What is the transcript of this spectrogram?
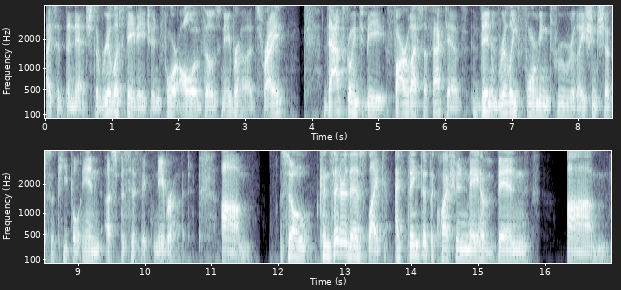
I said the niche, the real estate agent for all of those neighborhoods, right? That's going to be far less effective than really forming true relationships with people in a specific neighborhood. Um, so consider this like I think that the question may have been um,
